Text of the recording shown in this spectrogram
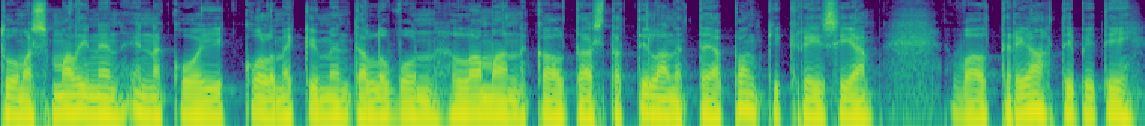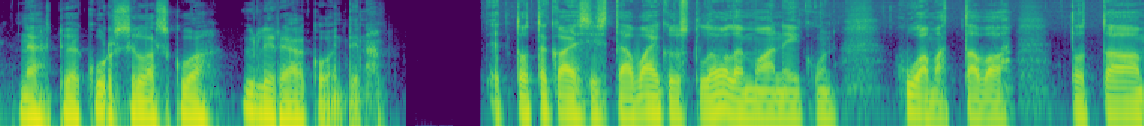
Tuomas Malinen ennakoi 30-luvun laman kaltaista tilannetta ja pankkikriisiä. Valtteri Ahti piti nähtyä kurssilaskua ylireagointina. Et totta kai siis tämä vaikutus tulee olemaan niin kuin huomattava. Tota,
